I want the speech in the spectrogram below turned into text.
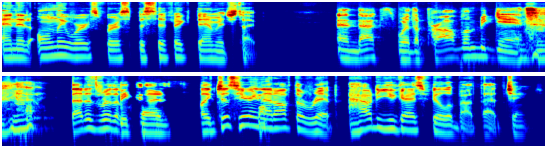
and it only works for a specific damage type. And that's where the problem begins. Mm-hmm. that is where the because like just hearing that off the rip, how do you guys feel about that change?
